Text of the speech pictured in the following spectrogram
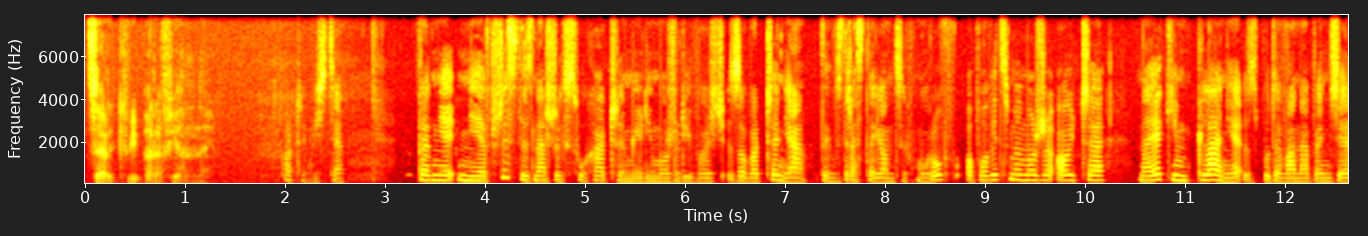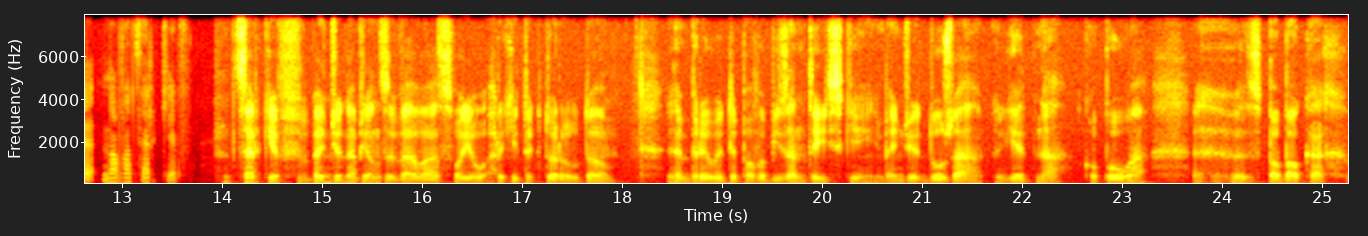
cerkwi parafialnej. Oczywiście. Pewnie nie wszyscy z naszych słuchaczy mieli możliwość zobaczenia tych wzrastających murów. Opowiedzmy może, ojcze, na jakim planie zbudowana będzie nowa cerkiew? Cerkiew będzie nawiązywała swoją architekturą do bryły typowo bizantyjskiej. Będzie duża jedna kopuła, e, po bokach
